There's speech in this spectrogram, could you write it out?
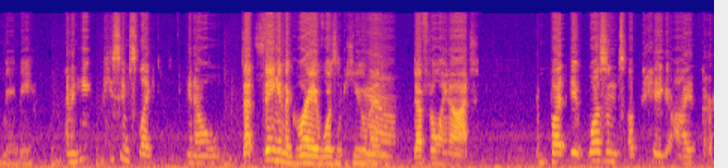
Maybe. I mean, he he seems like, you know, That thing in the gray wasn't human. yeah, Definitely not. but it wasn't a pig either.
